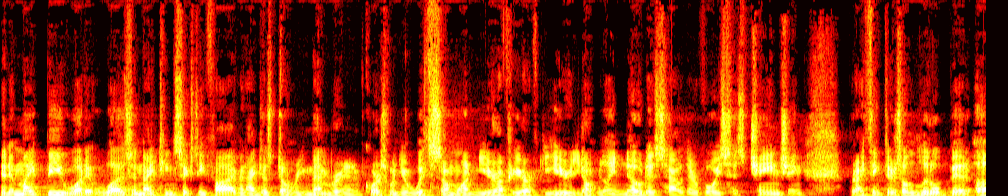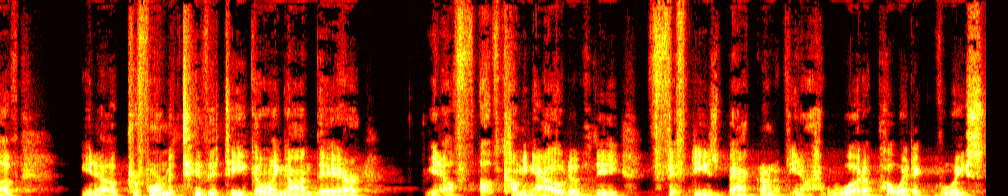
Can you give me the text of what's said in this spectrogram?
And it might be what it was in 1965, and I just don't remember it. And of course, when you're with someone year after year after year, you don't really notice how their voice is changing. But I think there's a little bit of, you know, performativity going on there, you know, of coming out of the 50s background of, you know, what a poetic voice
